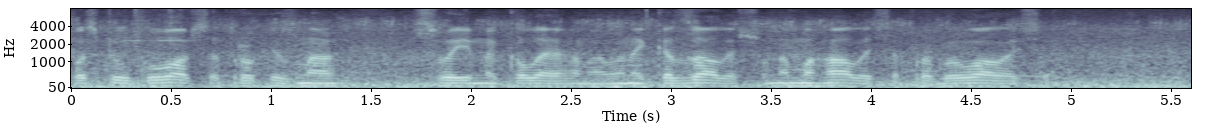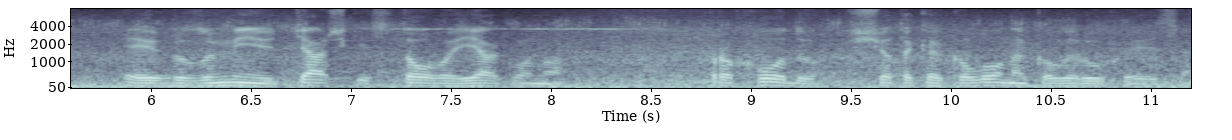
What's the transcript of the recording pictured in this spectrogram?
поспілкувався трохи з своїми колегами. Вони казали, що намагалися, пробивалися. Я їх розумію, тяжкість того, як воно проходу, що таке колона, коли рухається.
